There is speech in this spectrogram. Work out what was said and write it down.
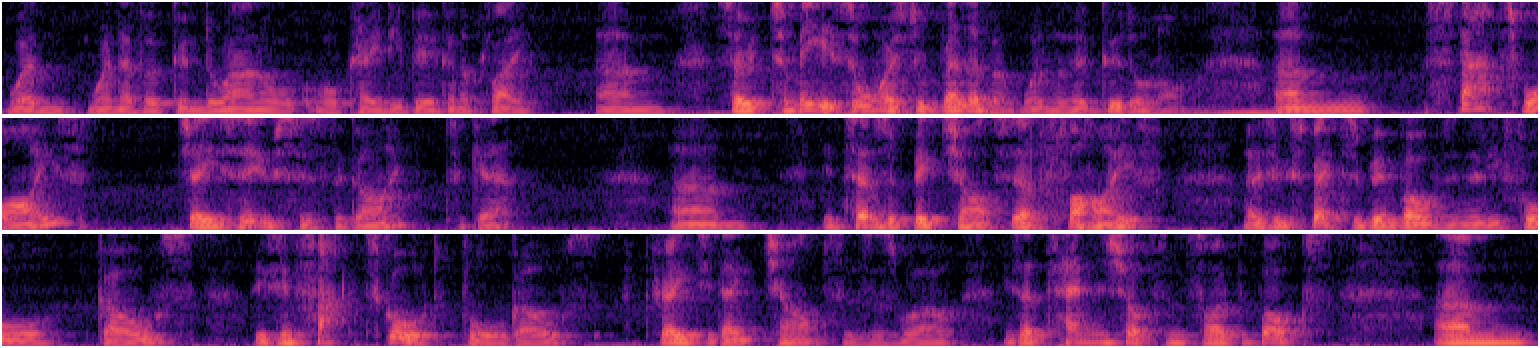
when whenever Gundogan or, or KDB are going to play. Um, so to me, it's almost irrelevant whether they're good or not. Um, stats wise, Jesus is the guy to get. Um, in terms of big chances, he had five. He's expected to be involved in nearly four goals. He's in fact scored four goals, created eight chances as well. He's had ten shots inside the box, um,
